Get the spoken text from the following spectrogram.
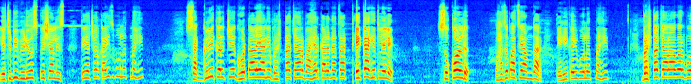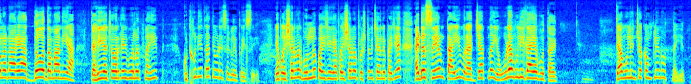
एच डी व्हिडिओ स्पेशालिस्ट ते याच्यावर काहीच बोलत नाहीत. सगळीकडचे घोटाळे आणि भ्रष्टाचार बाहेर काढण्याचा ठेका घेतलेले सोकॉल्ड भाजपाचे आमदार तेही काही बोलत नाहीत. भ्रष्टाचारावर बोलणाऱ्या दो दमानिया त्याही याच्यावर काही बोलत नाहीत. कुठून येतात एवढे सगळे पैसे? या पैशांवर बोललं पाहिजे या पैशांवर प्रश्न विचारले पाहिजे. ॲट द सेम टाईम राज्यातनं एवढ्या मुली गायब होत आहेत. त्या मुलींच्या कंप्लेन होत नाही आहेत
